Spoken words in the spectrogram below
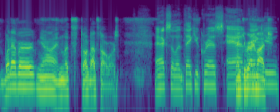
whatever you know, and let's talk about Star Wars. Excellent, thank you, Chris. And thank you very thank much. You,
